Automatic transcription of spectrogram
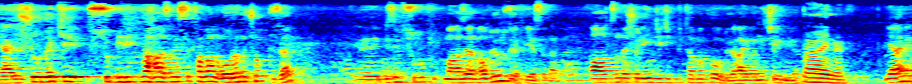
Yani şuradaki su birikme haznesi falan oranı çok güzel. Ee, bizim suluk malzeme alıyoruz ya piyasadan. Altında şöyle incecik bir tabaka oluyor hayvan içemiyor. aynen. Yani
